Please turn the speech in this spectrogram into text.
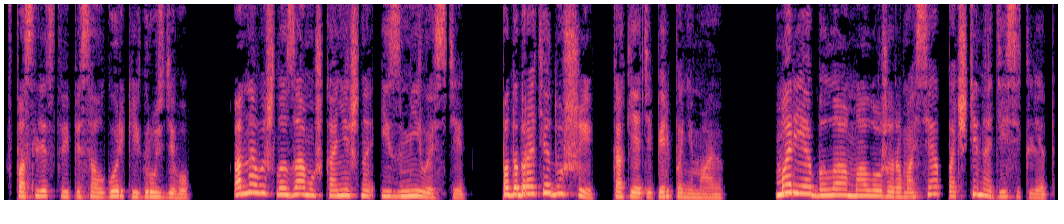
впоследствии писал Горький Груздеву, она вышла замуж, конечно, из милости, по доброте души, как я теперь понимаю. Мария была моложе Ромася почти на 10 лет.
